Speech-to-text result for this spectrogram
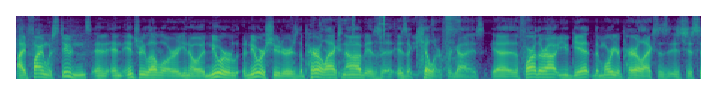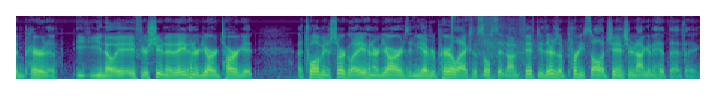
I find with students and, and, entry level or you know a newer newer shooters the parallax knob is a, is a killer for guys. Uh, the farther out you get the more your parallax is, is just imperative. You know if you're shooting at an 800 yard target a 12 inch circle at 800 yards and you have your parallax is still sitting on 50, there's a pretty solid chance you're not gonna hit that thing.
